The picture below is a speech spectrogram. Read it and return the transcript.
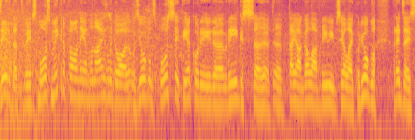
dzirdat virs mūsu mikrofoniem un aizlido uz jūglas pusi. Tie, kuri ir eh, Rīgas eh, tajā galā brīvības ielē, kur jūgla redzēs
